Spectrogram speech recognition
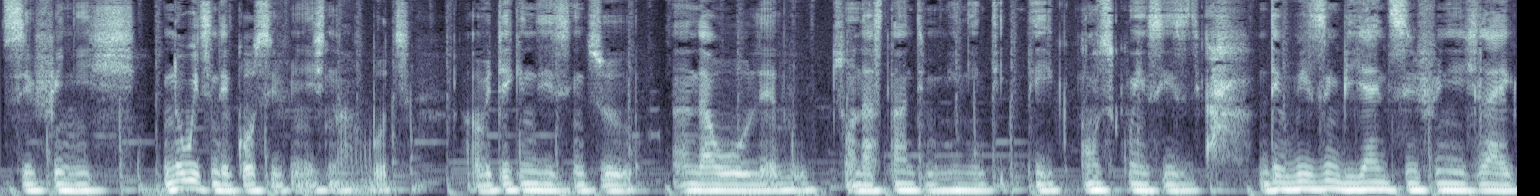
see finish. You know what's in the call see finish now, but I'll be taking this into another whole level to understand the meaning, the, the consequences, ah, the reason behind see finish. Like,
